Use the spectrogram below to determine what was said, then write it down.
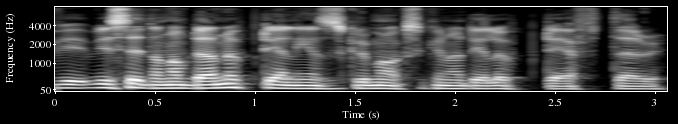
vid, vid, sidan av den uppdelningen så skulle man också kunna dela upp det efter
